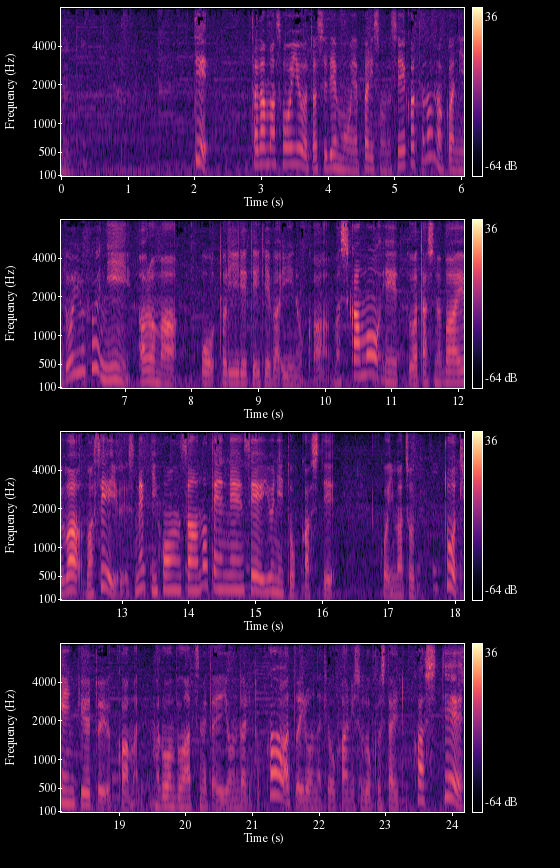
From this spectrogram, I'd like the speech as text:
うん、でただまあそういう私でもやっぱりその生活の中にどういうふうにアロマを取り入れていけばいいのか、まあ、しかも、えーと、私の場合は和精油ですね。日本産の天然精油に特化してこう今ちょっと研究というか、まあ、論文集めたり読んだりとかあといろんな教会に所属したりとかして、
